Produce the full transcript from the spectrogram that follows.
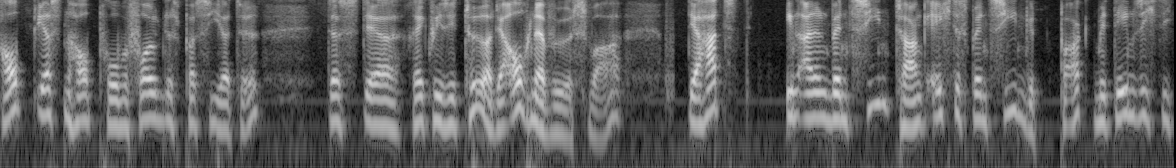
Haupt, ersten Hauptprobe Folgendes passierte, dass der Requisiteur, der auch nervös war, der hat in einen Benzintank echtes Benzin gepackt, mit dem sich die,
